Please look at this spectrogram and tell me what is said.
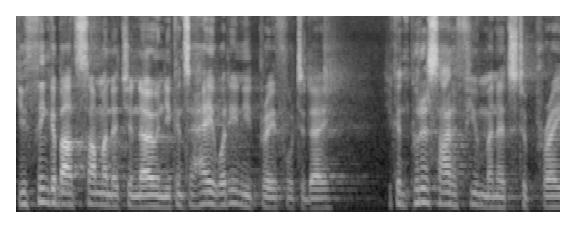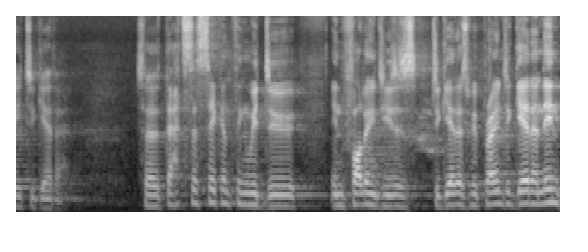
you think about someone that you know and you can say, Hey, what do you need prayer for today? You can put aside a few minutes to pray together. So that's the second thing we do in following Jesus together as we're praying together. And then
